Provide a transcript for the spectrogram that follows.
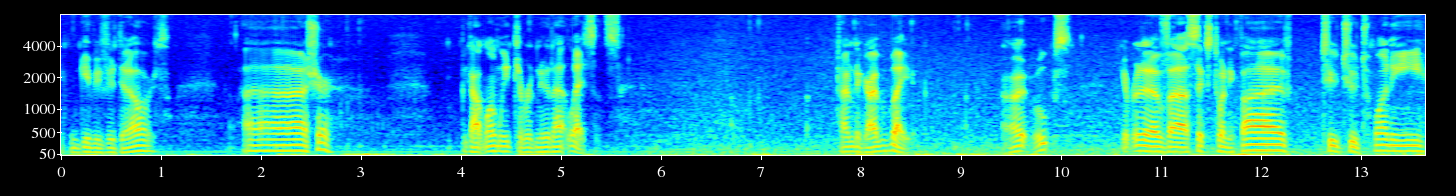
I can give you fifty dollars. Uh, sure. We got one week to renew that license. Time to grab a bite. Alright, oops. Get rid of uh, 625, 2220.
